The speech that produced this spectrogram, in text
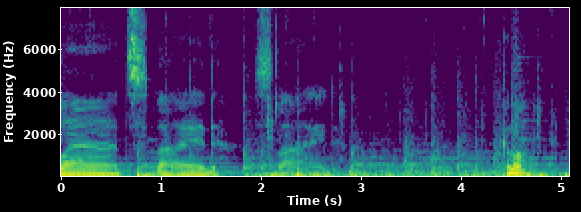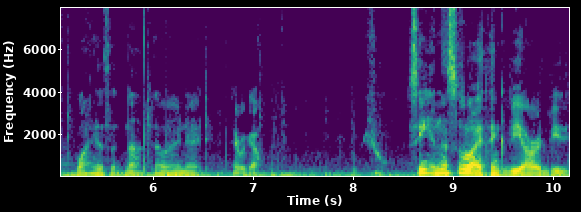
Flat, slide, slide. Come on. Why is it not doing it? There we go. See, and this is why I think VR would be...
